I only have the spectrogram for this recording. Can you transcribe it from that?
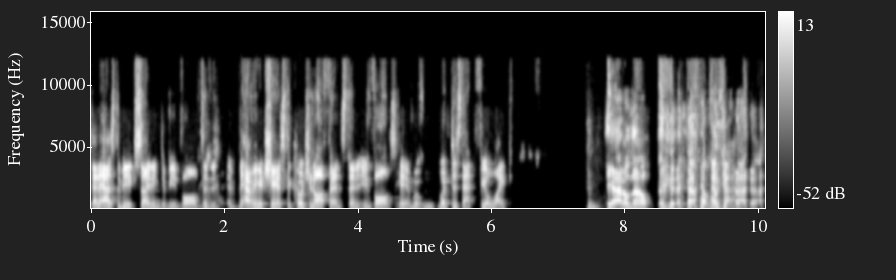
That has to be exciting to be involved in having a chance to coach an offense that involves him. What does that feel like? Yeah, I don't know. I'm looking at.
